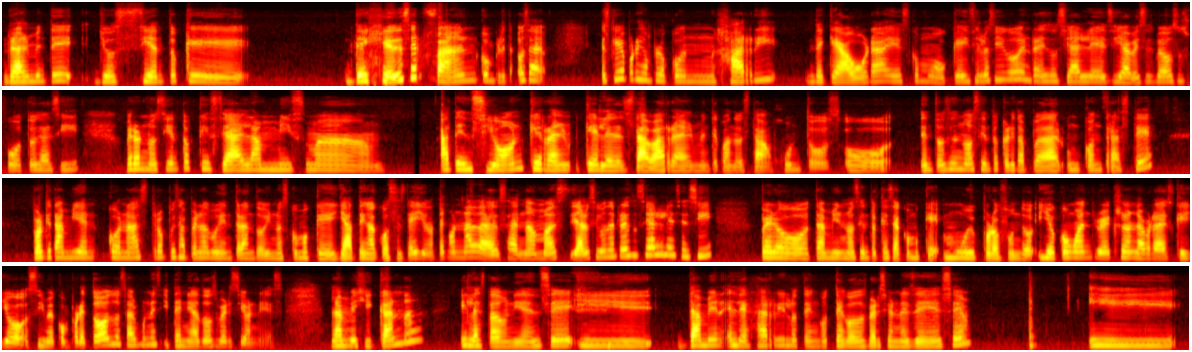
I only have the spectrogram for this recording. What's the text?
realmente yo siento que dejé de ser fan completa, o sea, es que, por ejemplo, con Harry, de que ahora es como, ok, sí lo sigo en redes sociales y a veces veo sus fotos así, pero no siento que sea la misma atención que, real, que les daba realmente cuando estaban juntos o entonces no siento que ahorita pueda dar un contraste porque también con Astro pues apenas voy entrando y no es como que ya tenga cosas de ellos, no tengo nada, o sea, nada más ya lo sigo en redes sociales y así, pero también no siento que sea como que muy profundo. Y yo con One Direction, la verdad es que yo sí me compré todos los álbumes y tenía dos versiones, la mexicana y la estadounidense y también el de Harry lo tengo, tengo dos versiones de ese y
